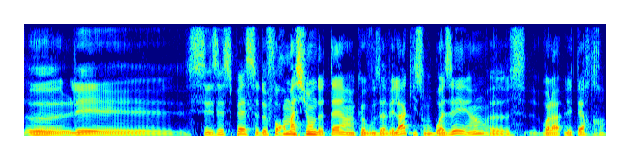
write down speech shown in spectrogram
les, ces espèces de formations de terre que vous avez là, qui sont boisées, voilà les tertres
